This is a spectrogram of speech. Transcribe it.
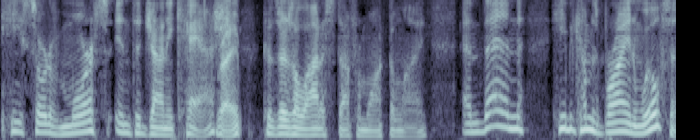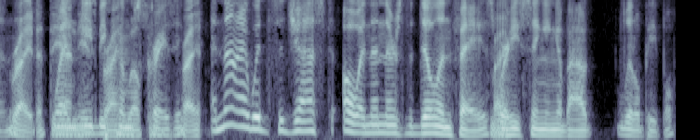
he sort of morphs into Johnny Cash, Right. Because there's a lot of stuff from Walk the Line, and then he becomes Brian Wilson, Right, at the when end, he becomes crazy, right. And then I would suggest, oh, and then there's the Dylan phase where he's singing about little people,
